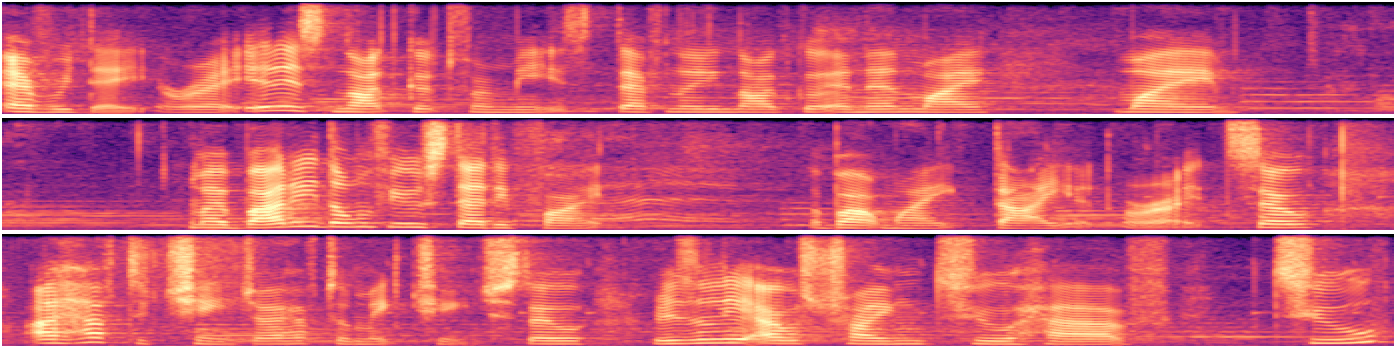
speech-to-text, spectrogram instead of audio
every day, alright? It is not good for me. It's definitely not good. And then my my my body don't feel satisfied about my diet, alright? So I have to change. I have to make change. So recently I was trying to have two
